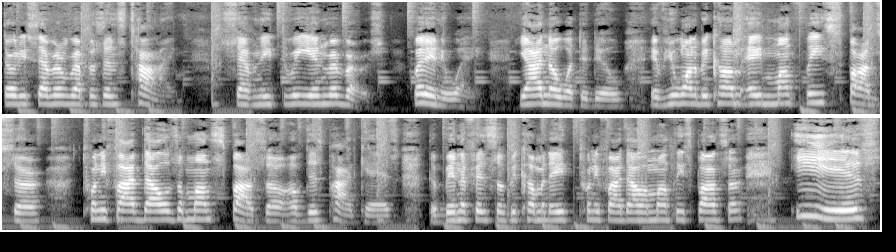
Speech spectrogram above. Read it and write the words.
37 represents time. 73 in reverse. But anyway, Y'all know what to do. If you want to become a monthly sponsor, $25 a month sponsor of this podcast, the benefits of becoming a $25 monthly sponsor is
